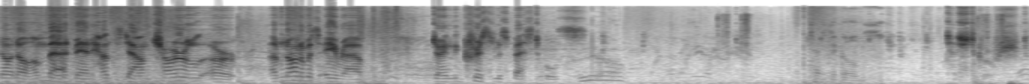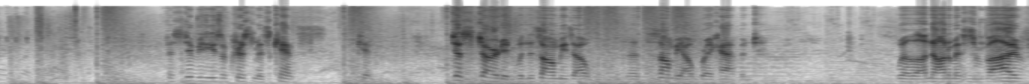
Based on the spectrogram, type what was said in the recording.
No, no, a madman hunts down Charles or anonymous Arab during the Christmas festivals. No. Testicles. Testicles. Festivities of Christmas can't, s- can just started when the zombies out the, the zombie outbreak happened. Will Anonymous survive,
